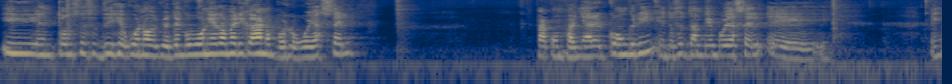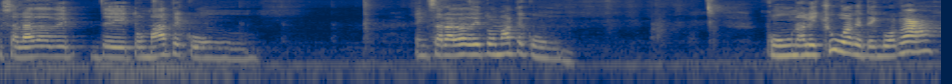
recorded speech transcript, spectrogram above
Y entonces dije, bueno, yo tengo bonito americano, pues lo voy a hacer para acompañar el congri. Entonces también voy a hacer eh, ensalada de, de, tomate con... Ensalada de tomate con, con una lechuga que tengo acá.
